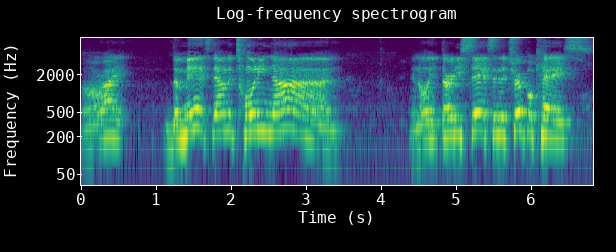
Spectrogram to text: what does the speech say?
All right. The mints down to 29. And only 36 in the triple case.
